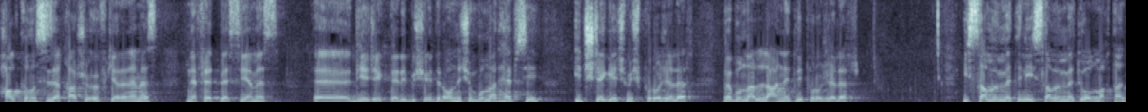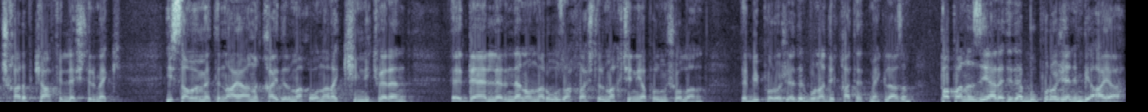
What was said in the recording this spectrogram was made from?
Halkımız size karşı öfkelenemez, nefret besleyemez e, diyecekleri bir şeydir. Onun için bunlar hepsi iç içe geçmiş projeler ve bunlar lanetli projeler. İslam ümmetini İslam ümmeti olmaktan çıkarıp kafirleştirmek, İslam ümmetinin ayağını kaydırmak, onlara kimlik veren e, değerlerinden onları uzaklaştırmak için yapılmış olan e, bir projedir. Buna dikkat etmek lazım. Papa'nın ziyareti de bu projenin bir ayağı.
